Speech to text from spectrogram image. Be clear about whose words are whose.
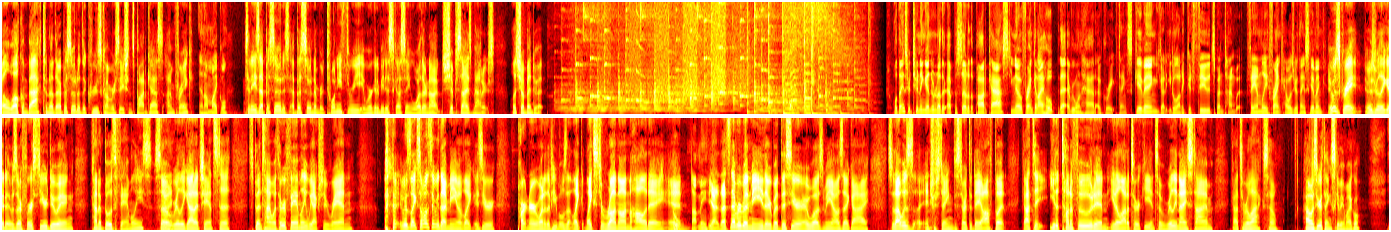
Speaker 1: Well, welcome back to another episode of the Cruise Conversations podcast. I'm Frank.
Speaker 2: And I'm Michael.
Speaker 1: Today's episode is episode number 23, and we're going to be discussing whether or not ship size matters. Let's jump into it.
Speaker 2: Well, thanks for tuning in to another episode of the podcast. You know, Frank and I hope that everyone had a great Thanksgiving. You got to eat a lot of good food, spend time with family. Frank, how was your Thanksgiving?
Speaker 1: It was great. It was really good. It was our first year doing kind of both families. So,
Speaker 2: Okay.
Speaker 1: really got a chance to spend time with her family. We actually ran, it was like someone sent me that meme of like, is your partner one of the people that like likes to run on the holiday? And
Speaker 2: nope, not me.
Speaker 1: Yeah, that's never been me either. But this year it was me. I was that guy. So that was uh, interesting to start the day off. But got to eat a ton of food and eat a lot of turkey, and so really nice time. Got to relax. So, how was your Thanksgiving, Michael?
